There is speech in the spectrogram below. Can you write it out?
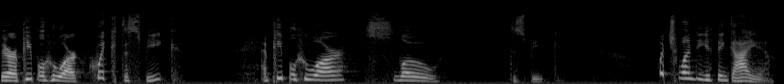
there are people who are quick to speak and people who are slow to speak. Which one do you think I am?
